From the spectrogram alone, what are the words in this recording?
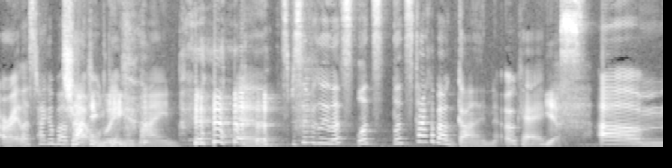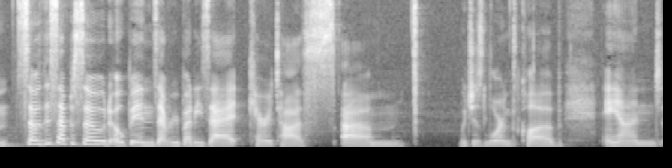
All right, let's talk about That Old Gang of Mine. uh, specifically, let's let's let's talk about Gunn. Okay. Yes. Um, so this episode opens. Everybody's at Caritas, um, which is Lorne's club, and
